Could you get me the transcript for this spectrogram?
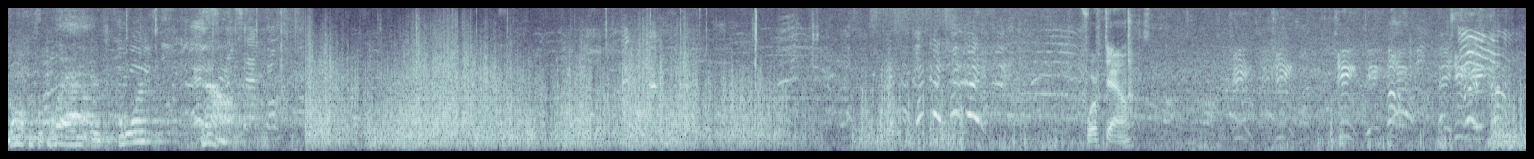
Goal for the play is fourth down. Fourth down. Pass is incomplete.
